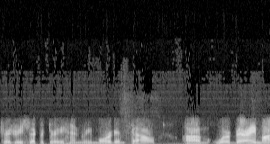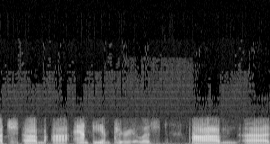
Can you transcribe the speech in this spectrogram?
Treasury Secretary Henry Morgenthau, um, were very much um, uh, anti imperialist. Um, uh,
